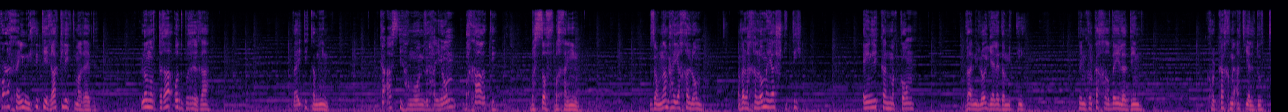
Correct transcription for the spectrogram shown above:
כל החיים ניסיתי רק להתמרד. לא נותרה עוד ברירה. והייתי תמים. כעסתי המון, והיום בחרתי. בסוף בחיים. זה אמנם היה חלום, אבל החלום היה שטותי. אין לי כאן מקום, ואני לא ילד אמיתי. ועם כל כך הרבה ילדים, כל כך מעט ילדות,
